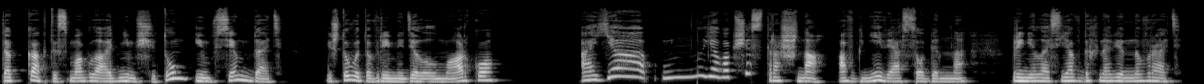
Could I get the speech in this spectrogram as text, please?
Так как ты смогла одним щитом им всем дать? И что в это время делал Марко?» «А я... ну, я вообще страшна, а в гневе особенно», — принялась я вдохновенно врать.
